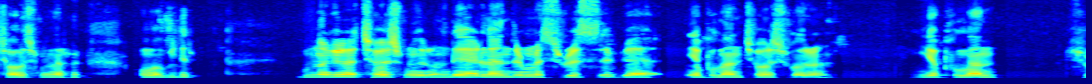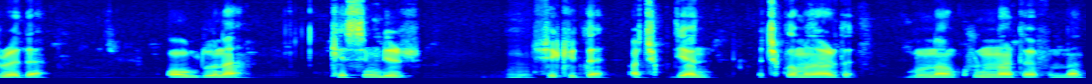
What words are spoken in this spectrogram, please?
çalışmalar olabilir. Buna göre çalışmaların değerlendirme süresi ve yapılan çalışmaların yapılan sürede olduğuna kesin bir şekilde açıklayan açıklamalarda bulunan kurumlar tarafından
